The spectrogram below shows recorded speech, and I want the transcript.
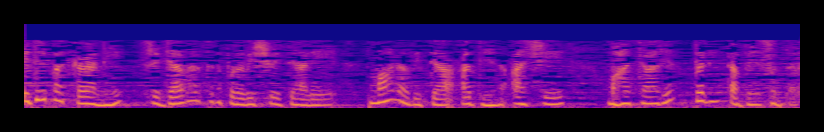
ඉදිරිපත් කරන්නේ ශ්‍රී ජයවර්ධනපුර විශ්වවිද්‍යාලයේ මානව විද්‍යා අධ්‍යයන අංශයේ මහාචාර්ය ප්‍රනීත අබේසුන්දර.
